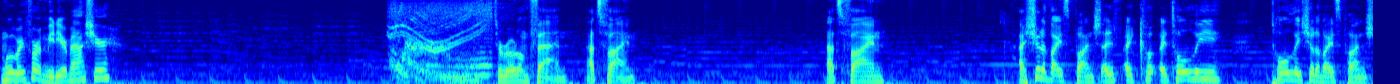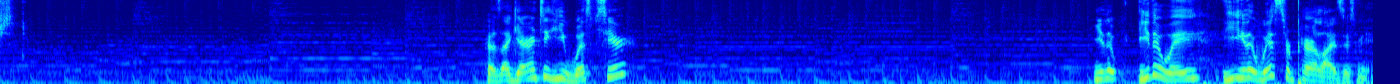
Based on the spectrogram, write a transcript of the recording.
I'm gonna wait for a Meteor Mash here. It's a Rotom fan. That's fine. That's fine. I should have Ice Punched. I, I, I totally, totally should have Ice Punched. Because I guarantee he Wisps here. Either either way, he either Wisps or Paralyzes me.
